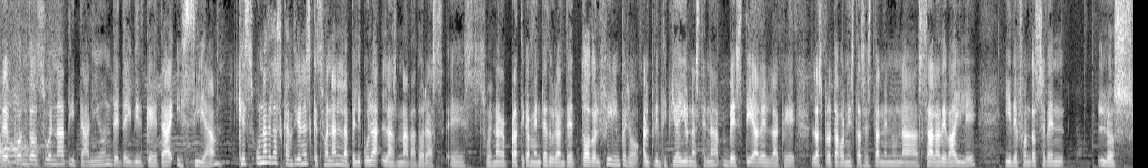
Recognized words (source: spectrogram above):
De fondo suena Titanium de David Guetta y Sia, que es una de las canciones que suenan en la película Las Nadadoras. Eh, suena prácticamente durante todo el film, pero al principio hay una escena bestial en la que las protagonistas están en una sala de baile y de fondo se ven los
